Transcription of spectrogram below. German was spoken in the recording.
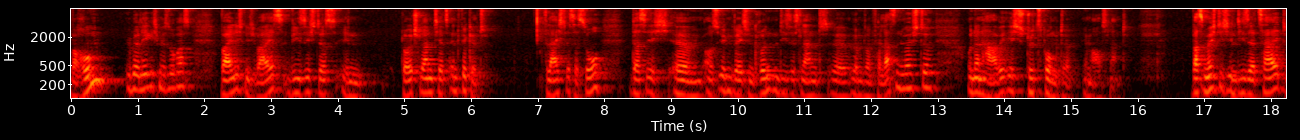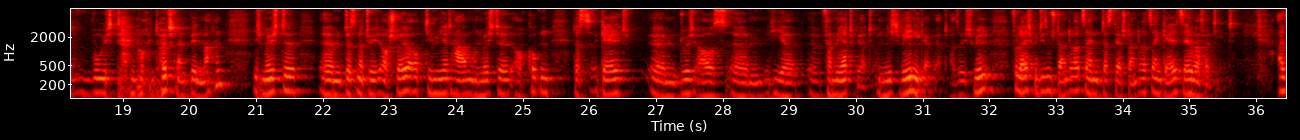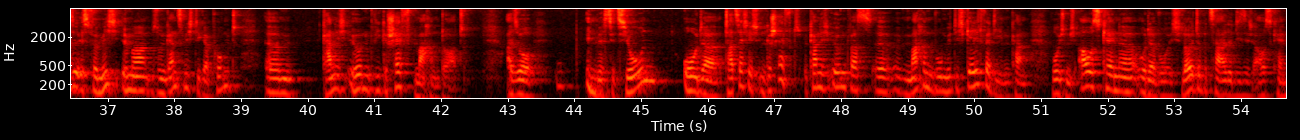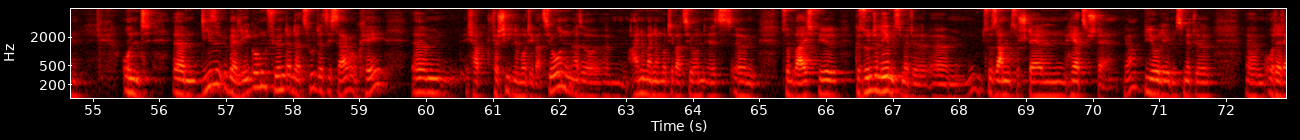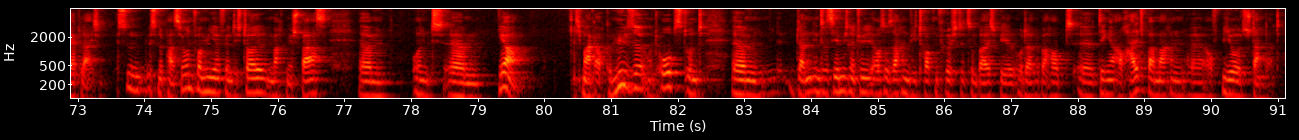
Warum überlege ich mir sowas? Weil ich nicht weiß, wie sich das in Deutschland jetzt entwickelt. Vielleicht ist es so, dass ich ähm, aus irgendwelchen Gründen dieses Land äh, irgendwann verlassen möchte und dann habe ich Stützpunkte im Ausland. Was möchte ich in dieser Zeit, wo ich noch in Deutschland bin, machen? Ich möchte ähm, das natürlich auch steueroptimiert haben und möchte auch gucken, dass Geld ähm, durchaus ähm, hier äh, vermehrt wird und nicht weniger wird. Also ich will vielleicht mit diesem Standort sein, dass der Standort sein Geld selber verdient. Also ist für mich immer so ein ganz wichtiger Punkt, ähm, kann ich irgendwie Geschäft machen dort? Also Investition oder tatsächlich ein Geschäft. Kann ich irgendwas äh, machen, womit ich Geld verdienen kann? Wo ich mich auskenne oder wo ich Leute bezahle, die sich auskennen. Und ähm, diese Überlegungen führen dann dazu, dass ich sage, okay, ähm, ich habe verschiedene Motivationen. Also ähm, eine meiner Motivationen ist, ähm, zum Beispiel gesunde Lebensmittel ähm, zusammenzustellen, herzustellen. Ja? Bio-Lebensmittel ähm, oder dergleichen. Ist, ein, ist, eine Passion von mir, finde ich toll, macht mir Spaß. Ähm, und ähm, ja, ich mag auch Gemüse und Obst und ähm, dann interessieren mich natürlich auch so Sachen wie Trockenfrüchte zum Beispiel oder überhaupt äh, Dinge auch haltbar machen äh, auf Bio-Standard.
